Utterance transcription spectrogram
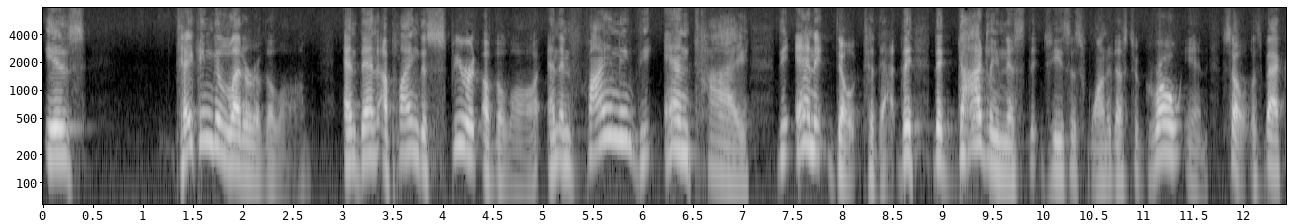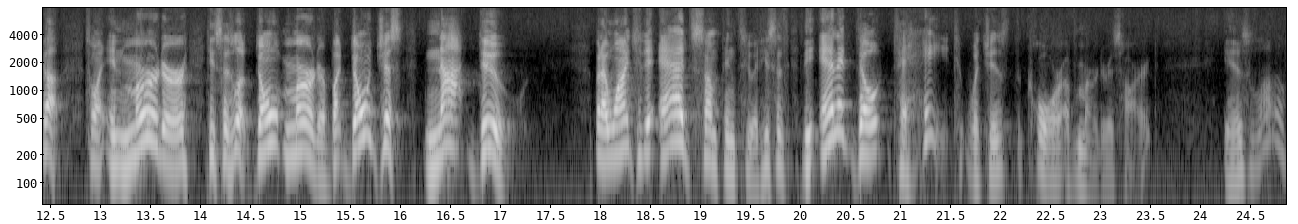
is taking the letter of the law and then applying the spirit of the law and then finding the anti the antidote to that, the, the godliness that Jesus wanted us to grow in. So let's back up. So in murder, he says, look, don't murder, but don't just not do. But I want you to add something to it. He says, the antidote to hate, which is the core of murder's heart, is love.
